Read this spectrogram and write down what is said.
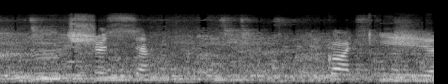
Ничего себе. Какие.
